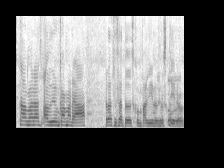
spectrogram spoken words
Cámaras, audio en cámara. Gracias a todos, compañeros, os quiero.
